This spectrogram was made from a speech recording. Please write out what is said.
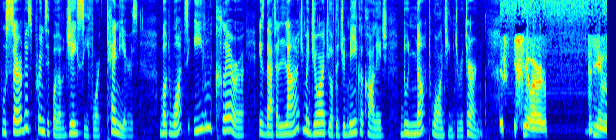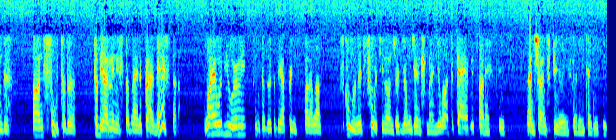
who served as principal of JC for 10 years. But what's even clearer is that a large majority of the Jamaica College do not want him to return. If, if you are deemed unsuitable to be a minister by the Prime Minister, why would you remain suitable to be a principal of a school with 1,400 young gentlemen you want to guide with honesty and transparency and integrity.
